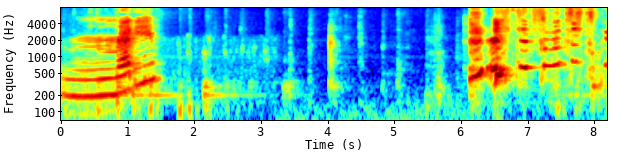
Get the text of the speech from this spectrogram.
Ready? Echt jetzt so witzig zu mir?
